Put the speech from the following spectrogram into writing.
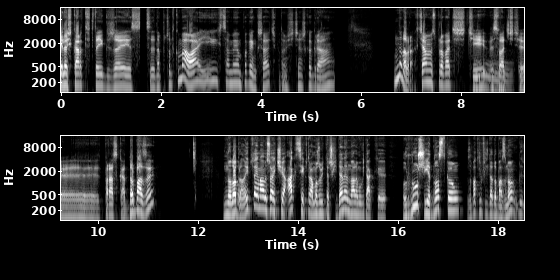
ilość kart w tej grze jest na początku mała i chcemy ją powiększać, potem się ciężko gra. No dobra, chciałbym spróbować ci Uuu. wysłać yy, porazka do bazy. No dobra, no i tutaj mamy, słuchajcie, akcję, która może być też hiddenem, no ale mówi tak, y, rusz jednostką z Battlefielda do bazy. No, y,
